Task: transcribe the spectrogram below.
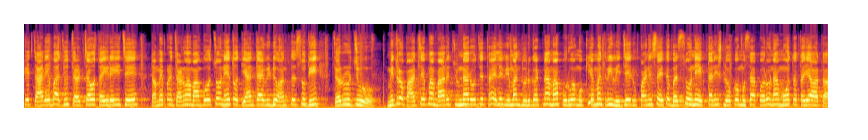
કે ચારે બાજુ ચર્ચાઓ થઈ રહી છે? તમે પણ જાણવા માંગો છો ને, તો ધ્યાન આ વીડિયો અંત સુધી જરૂર જુઓ. મિત્રો ભાજપમાં બાર જૂનના રોજ થયેલી વિમાન દુર્ઘટનામાં પૂર્વ મુખ્યમંત્રી વિજય રૂપાણી સહિત બસો ને એકતાલીસ લોકો મુસાફરોના મોત થયા હતા.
